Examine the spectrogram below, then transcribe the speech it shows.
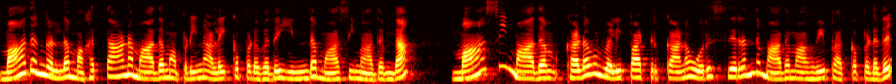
மாதங்களில் மகத்தான மாதம் அப்படின்னு அழைக்கப்படுவது இந்த மாசி மாதம்தான். மாசி மாதம் கடவுள் வழிபாட்டிற்கான ஒரு சிறந்த மாதமாகவே பார்க்கப்படுது.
